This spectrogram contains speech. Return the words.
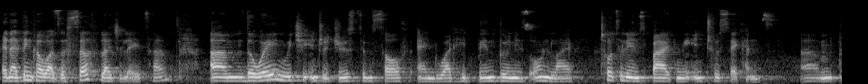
and I think I was a self flagellator. Um, the way in which he introduced himself and what he'd been through in his own life totally inspired me in two seconds. Um,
